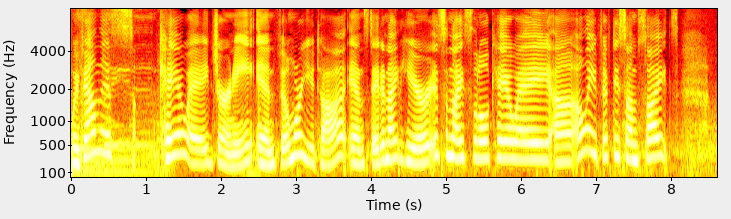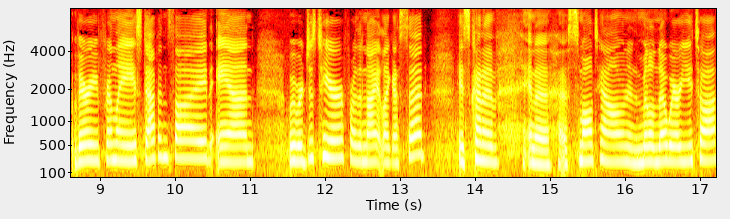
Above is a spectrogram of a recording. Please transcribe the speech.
We found this KOA journey in Fillmore, Utah and stayed a night here. It's a nice little KOA, uh, only 50 some sites, very friendly staff inside and we were just here for the night like I said. It's kind of in a, a small town in the middle of nowhere, Utah,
